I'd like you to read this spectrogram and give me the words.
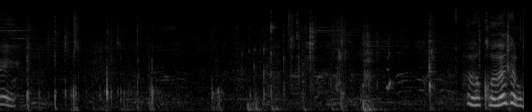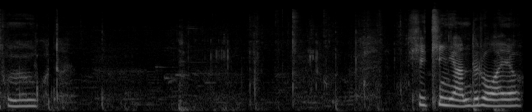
거를 아마 검은색으로 보는 것 같아요. 실킨이 안 들어와요.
